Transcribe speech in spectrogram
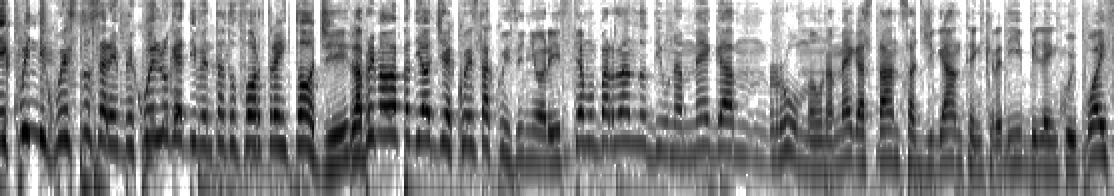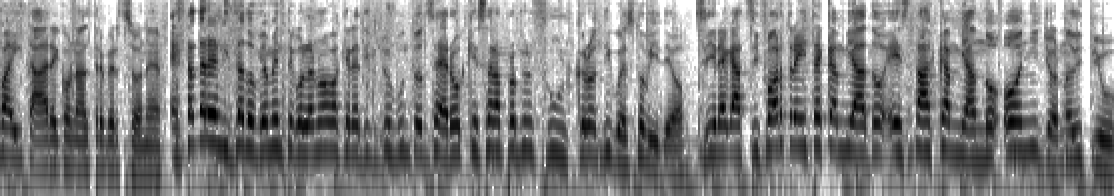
E quindi questo sarebbe quello che è diventato Fortnite oggi? La prima mappa di oggi è questa qui signori. Stiamo parlando di una mega room, una mega stanza gigante incredibile in cui puoi fightare con altre persone. È stata realizzata ovviamente con la nuova Creative 2.0 che sarà proprio il fulcro di questo video. Sì ragazzi Fortnite è cambiato e sta cambiando ogni giorno di più.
